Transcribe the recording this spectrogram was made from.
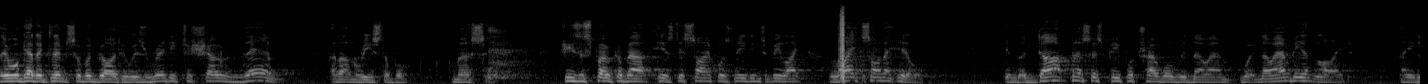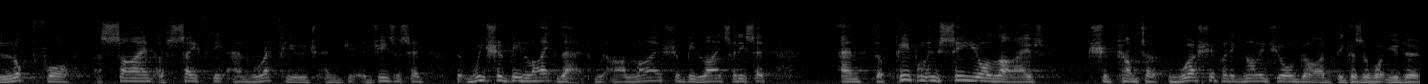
they will get a glimpse of a God who is ready to show them an unreasonable mercy. Jesus spoke about his disciples needing to be like lights on a hill in the darkness as people travel with no, with no ambient light They looked for a sign of safety and refuge. And Jesus said that we should be like that. Our lives should be lights. And he said, and the people who see your lives should come to worship and acknowledge your God because of what you do.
